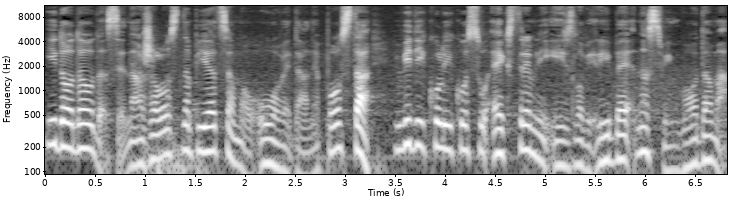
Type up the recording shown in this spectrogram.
i dodao da se, nažalost, na pijacama u ove dane posta vidi koliko su ekstremni izlovi ribe na svim vodama.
